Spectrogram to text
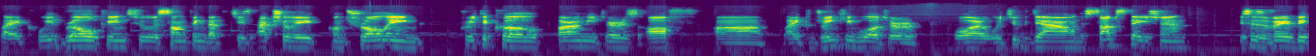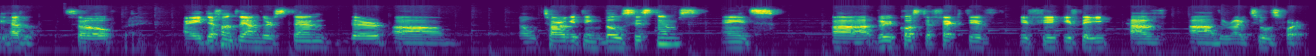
like we broke into something that is actually controlling critical parameters of uh, like drinking water, or we took down the substation. This is a very big headline. So right. I definitely understand their um, you know, targeting those systems, and it's uh, very cost effective if if they have uh, the right tools for it.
